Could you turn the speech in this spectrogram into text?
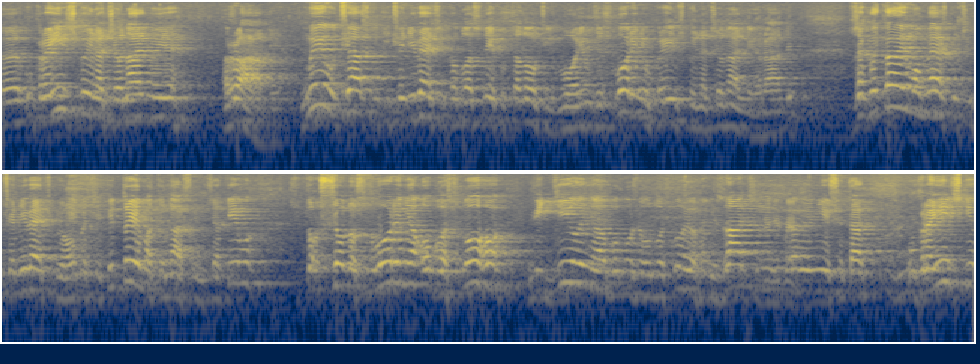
е, Української національної ради. Ми, учасники Чернівецьких обласних установчих зборів зі створення Української національної ради, закликаємо мешканців Чернівецької області підтримати нашу ініціативу щодо створення обласного відділення або може обласної організації, правильніше так, Української,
